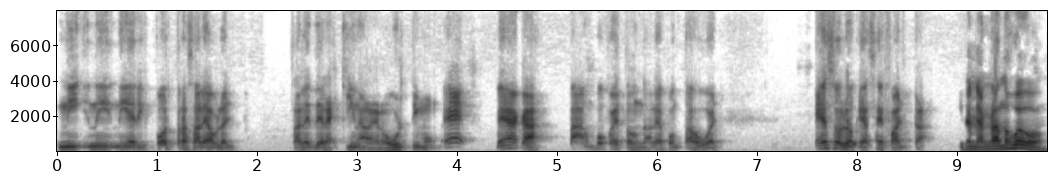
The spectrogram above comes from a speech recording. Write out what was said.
ni, ni, ni Eric Portra sale a hablar. Sale de la esquina, de lo último. ¡Eh! Ven acá. Pa, un bofetón, dale, ponte a jugar. Eso es lo que hace falta. Y terminan ganando juegos.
